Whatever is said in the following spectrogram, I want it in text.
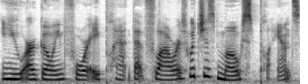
you are going for a plant that flowers, which is most plants,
